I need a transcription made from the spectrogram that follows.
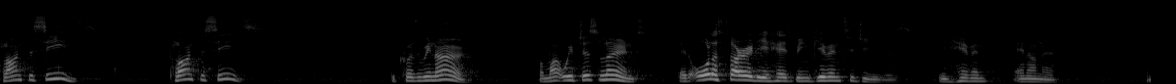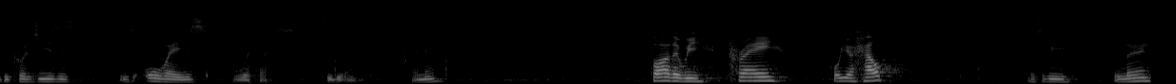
Plant the seeds. Plant the seeds. Because we know from what we've just learned that all authority has been given to Jesus in heaven and on earth. And because Jesus is always with us to the end. Amen. Father, we pray for your help as we learn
